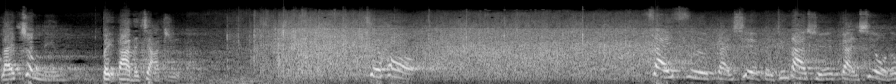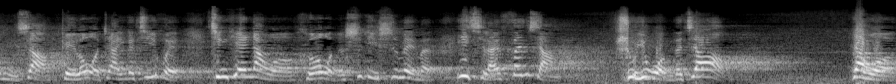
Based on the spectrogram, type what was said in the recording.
来证明北大的价值。最后，再一次感谢北京大学，感谢我的母校，给了我这样一个机会，今天让我和我的师弟师妹们一起来分享属于我们的骄傲，让我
